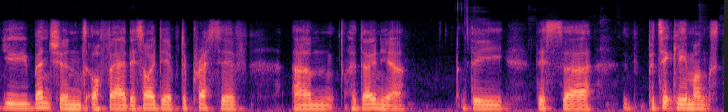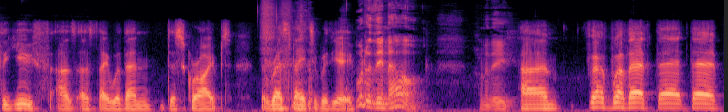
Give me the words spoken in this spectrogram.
you mentioned off air this idea of depressive um, hedonia, the this uh, particularly amongst the youth as as they were then described that resonated with you. what are they now? What are they? Um, well, they're they're they're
